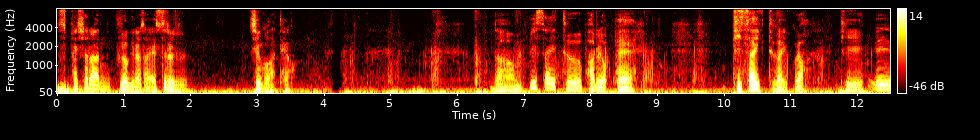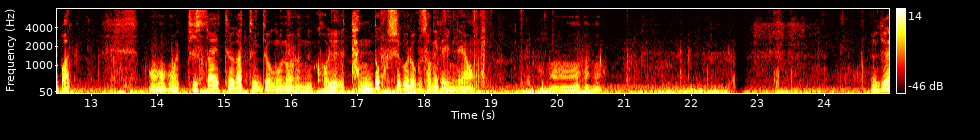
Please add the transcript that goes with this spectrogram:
스페셜한 구역이라서 S를 지은 것 같아요. 그 다음 B 사이트 바로 옆에 D 사이트가 있고요. D 1번 어, D 사이트 같은 경우는 거의 단독식으로 구성이 되어 있네요. 어, 여기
